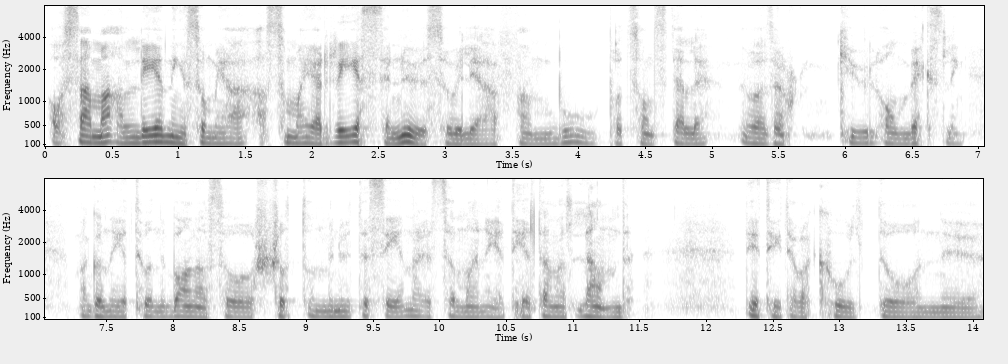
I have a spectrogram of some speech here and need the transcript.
av samma anledning som jag, som jag reser nu så vill jag fan bo på ett sånt ställe. Det var en sån kul omväxling. Man går ner i tunnelbanan så 17 minuter senare så man är i ett helt annat land. Det tyckte jag var coolt då och nu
